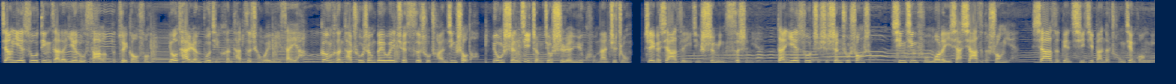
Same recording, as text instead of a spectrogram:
将耶稣钉在了耶路撒冷的最高峰。犹太人不仅恨他自称为弥赛亚，更恨他出身卑微却四处传经授道，用神迹拯救世人于苦难之中。这个瞎子已经失明四十年，但耶稣只是伸出双手，轻轻抚摸了一下瞎子的双眼。瞎子便奇迹般的重见光明。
